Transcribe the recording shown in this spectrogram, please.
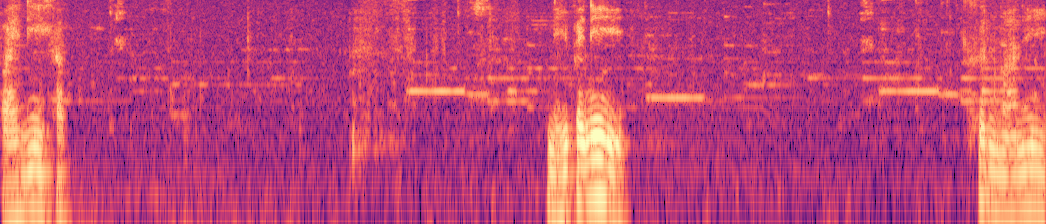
ไปนี่ครับหนีไปนี่ ขึ้นมานี่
